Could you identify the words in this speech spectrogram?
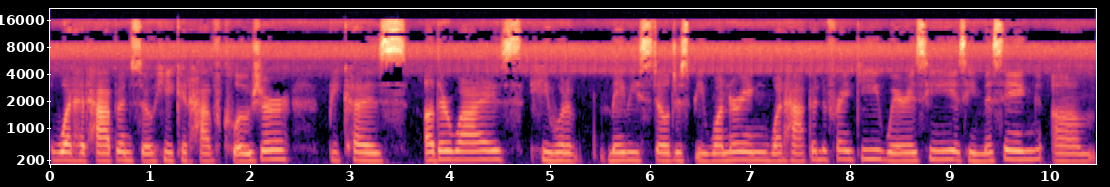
what had happened so he could have closure because otherwise he would have maybe still just be wondering what happened to Frankie. Where is he? Is he missing? Um,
